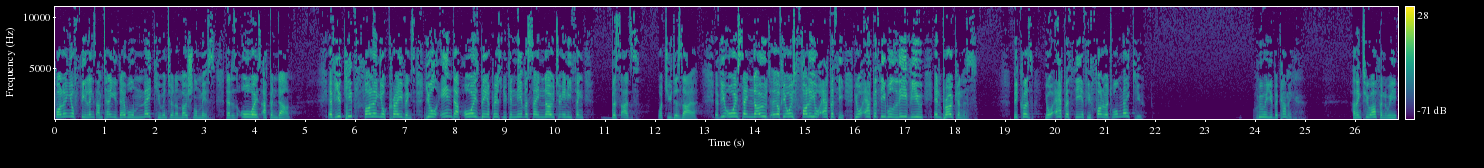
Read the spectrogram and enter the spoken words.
following your feelings, I'm telling you, they will make you into an emotional mess that is always up and down. If you keep following your cravings, you'll end up always being a person who can never say no to anything besides what you desire. If you always say no, if you always follow your apathy, your apathy will leave you in brokenness. Because your apathy, if you follow it, will make you. Who are you becoming? I think too often we,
